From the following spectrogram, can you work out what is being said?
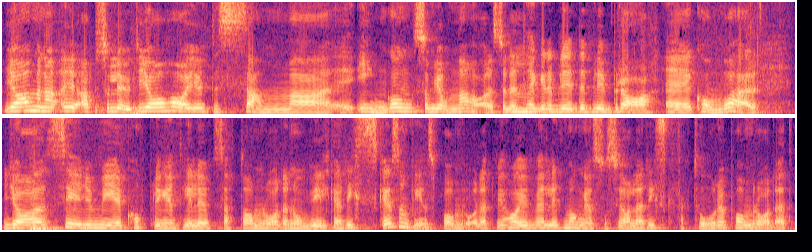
Ja men eh, absolut. Jag har ju inte samma eh, ingång som Jonna har så det, mm. tänker det, blir, det blir bra eh, kombo här. Jag ser ju mer kopplingen till utsatta områden och vilka risker som finns på området. Vi har ju väldigt många sociala riskfaktorer på området.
